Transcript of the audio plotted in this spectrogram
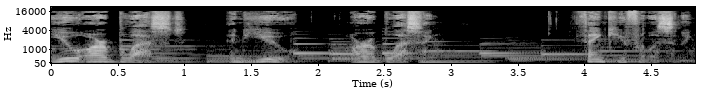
you are blessed, and you are a blessing. Thank you for listening.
